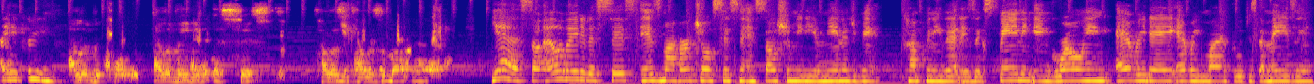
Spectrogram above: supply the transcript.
I agree. Eleva- elevated assist. Tell us, yeah. tell us about that. Yeah, so Elevated Assist is my virtual assistant and social media management company that is expanding and growing every day, every month, which is amazing.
